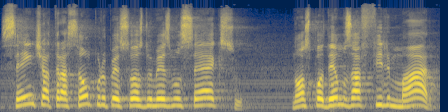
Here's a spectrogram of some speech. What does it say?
sente atração por pessoas do mesmo sexo, nós podemos afirmar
